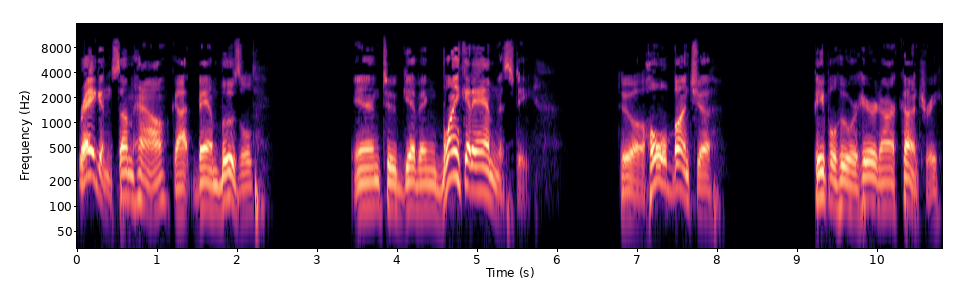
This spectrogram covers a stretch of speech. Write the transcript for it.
Reagan somehow got bamboozled into giving blanket amnesty to a whole bunch of people who were here in our country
